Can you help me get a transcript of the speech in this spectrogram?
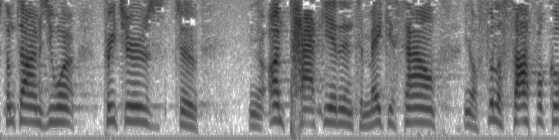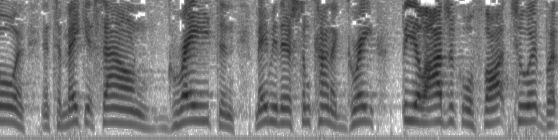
sometimes you want preachers to you know, unpack it and to make it sound, you know, philosophical and, and to make it sound great and maybe there's some kind of great theological thought to it, but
